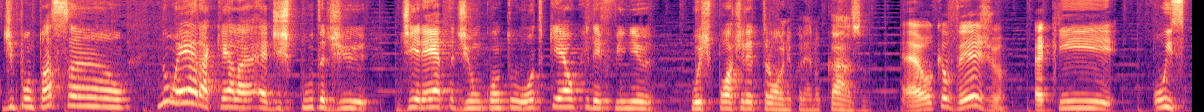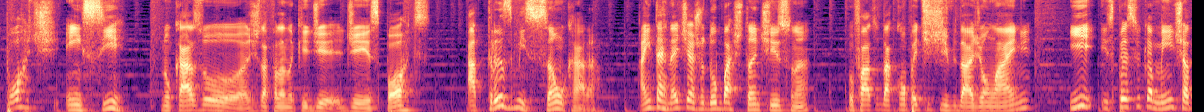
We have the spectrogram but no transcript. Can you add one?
de pontuação. Não era aquela eh, disputa de, direta de um contra o outro, que é o que define o esporte eletrônico, né? No caso. É, o que eu vejo é que o esporte em si, no caso, a gente tá falando aqui de, de esportes, a transmissão, cara, a internet ajudou bastante isso, né? O fato da competitividade online e especificamente a-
